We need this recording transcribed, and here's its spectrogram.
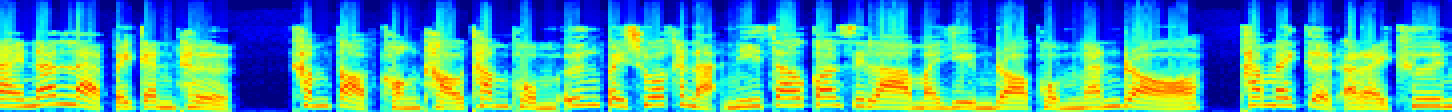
นายนั่นแหละไปกันเถอะคำตอบของเขาทำผมอึ้งไปชั่วขณะนี้เจ้าก้อนศิลามายืนรอผมงั้นหรอทำไมเกิดอะไรขึ้น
